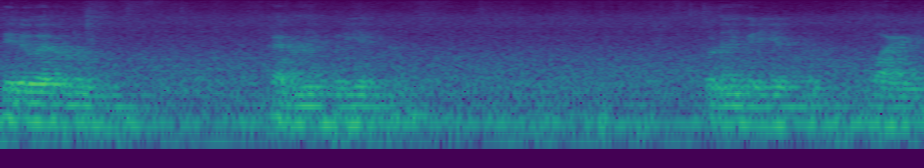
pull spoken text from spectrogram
திருவருளும் கருணை புரியட்டும் துணை புரியட்டும் வாழ்க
